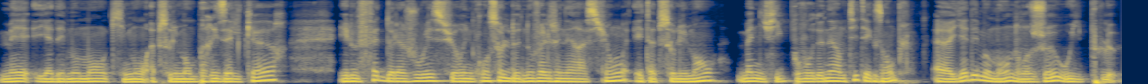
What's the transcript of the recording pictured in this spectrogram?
mais il y a des moments qui m'ont absolument brisé le cœur. Et le fait de la jouer sur une console de nouvelle génération est absolument magnifique. Pour vous donner un petit exemple, euh, il y a des moments dans le jeu où il pleut.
